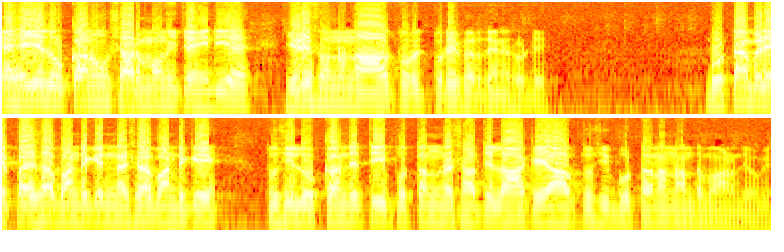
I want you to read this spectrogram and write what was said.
ਇਹੋ ਜਿਹੇ ਲੋਕਾਂ ਨੂੰ ਸ਼ਰਮ ਆਉਣੀ ਚਾਹੀਦੀ ਹੈ, ਜਿਹੜੇ ਤੁਹਾਨੂੰ ਨਾਲ ਤੁਰ- ਤੁਰੇ ਫਿਰਦੇ ਨੇ ਤੁਹਾਡੇ। ਵੋਟਾਂ ਵੇਲੇ ਪੈਸਾ ਵੰਡ ਕੇ, ਨਸ਼ਾ ਵੰਡ ਕੇ, ਤੁਸੀਂ ਲੋਕਾਂ ਦੇ ਧੀ ਪੁੱਤਾਂ ਨੂੰ ਨਸ਼ਾ ਤੇ ਲਾ ਕੇ ਆਪ ਤੁਸੀਂ ਵੋਟਾਂ ਦਾ ਆਨੰਦ ਮਾਣਦੇ ਹੋਗੇ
